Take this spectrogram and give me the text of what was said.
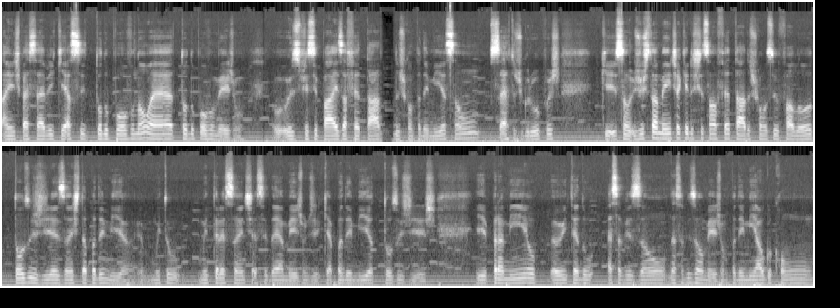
a gente percebe que esse todo o povo não é todo o povo mesmo os principais afetados com a pandemia são certos grupos que são justamente aqueles que são afetados, como você falou, todos os dias antes da pandemia. É muito, muito interessante essa ideia mesmo de que a pandemia todos os dias. E para mim eu, eu entendo essa visão, nessa visão mesmo, pandemia é algo como,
